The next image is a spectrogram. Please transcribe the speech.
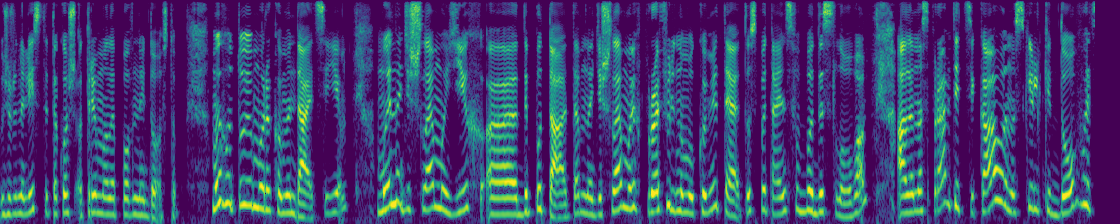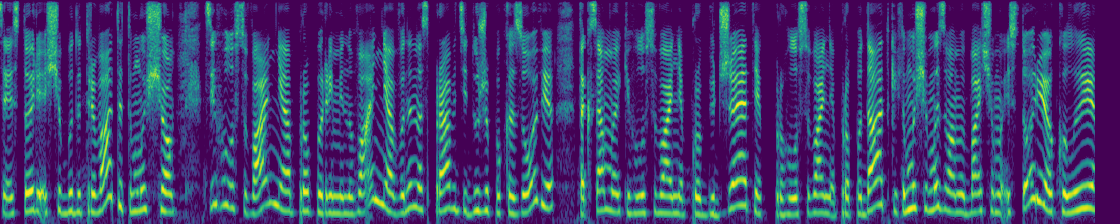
журналісти також отримали повний доступ. Ми готуємо рекомендації. Ми надішлемо їх е, депутатам, надішлемо їх профільному комітету з питань свободи слова. Але насправді цікаво, наскільки довго ця історія ще буде тривати, тому що ці голосування про перейменування вони насправді дуже показові, так само як і голосування про бюджет, як про голосування про податки, тому що ми з вами бачимо історію, коли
